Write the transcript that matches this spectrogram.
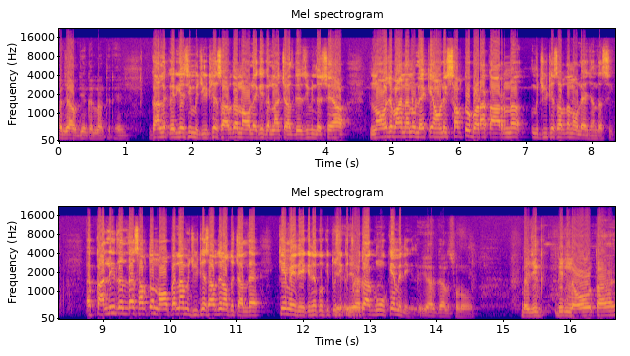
ਪੰਜਾਬ ਦੀਆਂ ਗੱਲਾਂ ਤੇ ਰਹੇ ਨੇ। ਗੱਲ ਕਰੀਏ ਅਸੀਂ ਮਜੀਠੀਆ ਸਾਹਿਬ ਦਾ ਨਾਮ ਲੈ ਕੇ ਗੱਲਾਂ ਚੱਲਦੇ ਸੀ ਵੀ ਨਸ਼ਾ ਨੌਜਵਾਨਾਂ ਨੂੰ ਲੈ ਕੇ ਆਉਣ ਲਈ ਸਭ ਤੋਂ ਬੜਾ ਕਾਰਨ ਮਜੀਠੀਆ ਸਾਹਿਬ ਦਾ ਨਾਮ ਲਿਆ ਜਾਂਦਾ ਸੀ। ਅਕਾਲੀ ਦਲ ਦਾ ਸਭ ਤੋਂ ਨਾਂ ਪਹਿਲਾਂ ਮਜੀਠੀਆ ਸਾਹਿਬ ਦੇ ਨਾਂ ਤੋਂ ਚੱਲਦਾ ਹੈ। ਕਿਵੇਂ ਦੇਖਦੇ ਹੋ? ਕਿਉਂਕਿ ਤੁਸੀਂ ਇੱਕ ਜੂਤ ਆਗੂ ਹੋ ਕਿਵੇਂ ਦੇਖਦੇ ਹੋ? ਯਾਰ ਗੱਲ ਸੁਣੋ। ਬਈ ਜੀ ਵੀ ਨੌ ਤਾਂ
